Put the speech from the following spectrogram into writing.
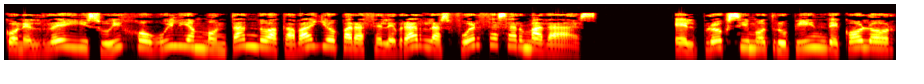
con el rey y su hijo William montando a caballo para celebrar las Fuerzas Armadas. El próximo Trupín de Color,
